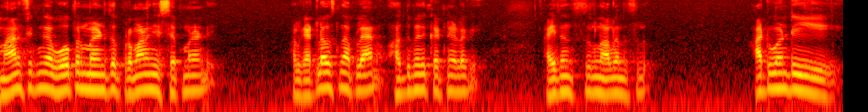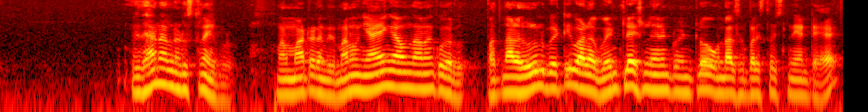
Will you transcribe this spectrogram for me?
మానసికంగా ఓపెన్ మైండ్తో ప్రమాణం చేసి చెప్పమనండి. వాళ్ళకి ఎట్లా వస్తుంది ఆ ప్లాన్? హద్దు మీద కట్టిన వాళ్ళకి ఐదు అంతస్తులు నాలుగు అంతస్తులు. అటువంటి విధానాలు నడుస్తున్నాయి ఇప్పుడు. మనం మాట్లాడేది మనం న్యాయంగా ఉందామని కుదరదు. పద్నాలుగు రోజులు పెట్టి వాళ్ళ వెంటిలేషన్ లేనటువంటి ఇంట్లో ఉండాల్సిన పరిస్థితి వచ్చింది అంటే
